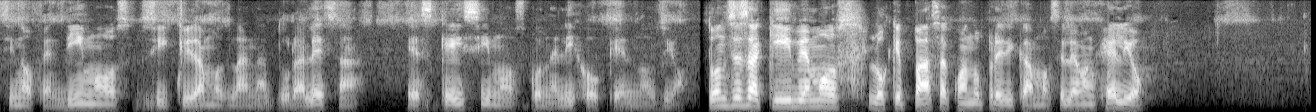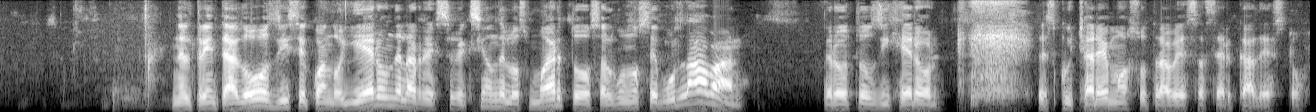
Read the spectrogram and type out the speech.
si no ofendimos, si cuidamos la naturaleza, es qué hicimos con el Hijo que Él nos dio. Entonces aquí vemos lo que pasa cuando predicamos el Evangelio. En el 32 dice, cuando oyeron de la resurrección de los muertos, algunos se burlaban, pero otros dijeron, escucharemos otra vez acerca de esto.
